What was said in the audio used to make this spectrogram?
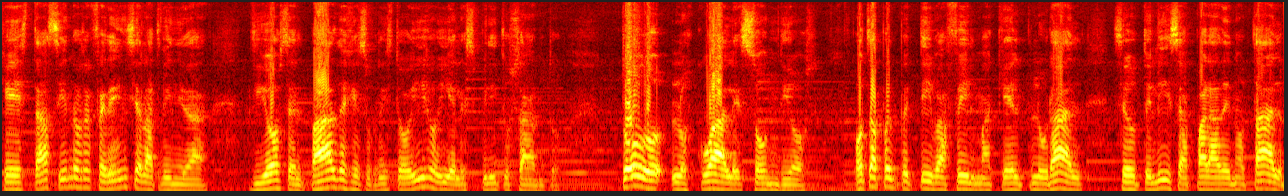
que está haciendo referencia a la Trinidad, Dios el Padre, Jesucristo Hijo y el Espíritu Santo todos los cuales son Dios. Otra perspectiva afirma que el plural se utiliza para denotar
